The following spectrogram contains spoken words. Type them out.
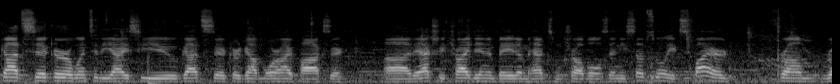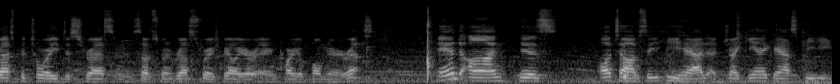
got sicker, went to the ICU, got sicker, got more hypoxic. Uh, they actually tried to intubate him, had some troubles, and he subsequently expired from respiratory distress and subsequent respiratory failure and cardiopulmonary arrest. And on his autopsy, he had a gigantic ass PE,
